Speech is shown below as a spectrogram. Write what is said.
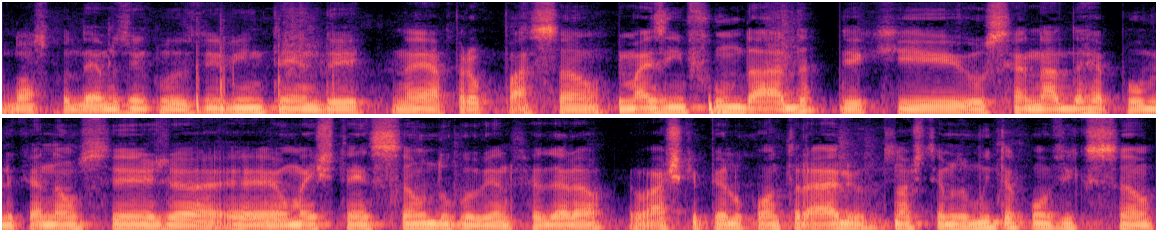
Nós podemos, inclusive, entender né, a preocupação mais infundada de que o Senado da República não seja é, uma extensão do governo federal. Eu acho que, pelo contrário, nós temos muita convicção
